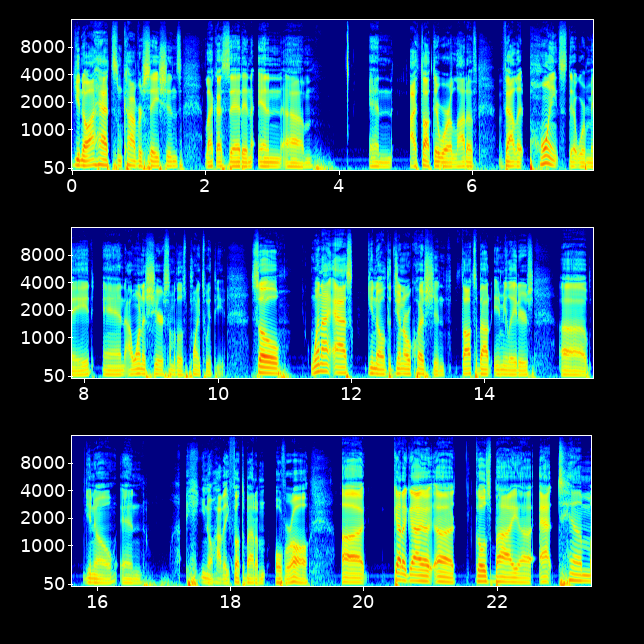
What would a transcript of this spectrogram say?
you know, I had some conversations, like I said, and and um, and I thought there were a lot of valid points that were made, and I want to share some of those points with you. So, when I ask, you know, the general question, thoughts about emulators, uh, you know, and you know how they felt about them overall, uh, got a guy uh, goes by uh, at Tim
